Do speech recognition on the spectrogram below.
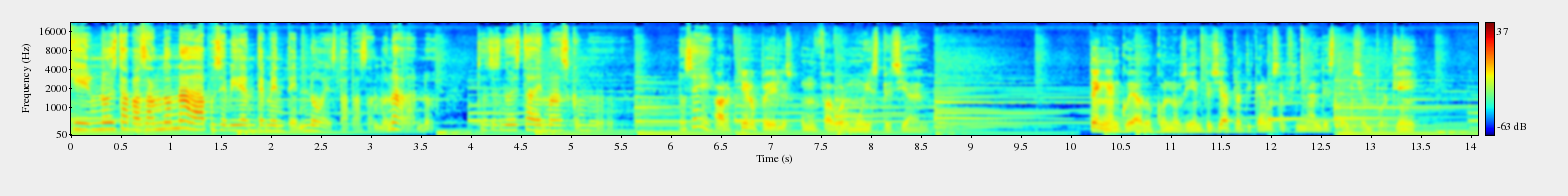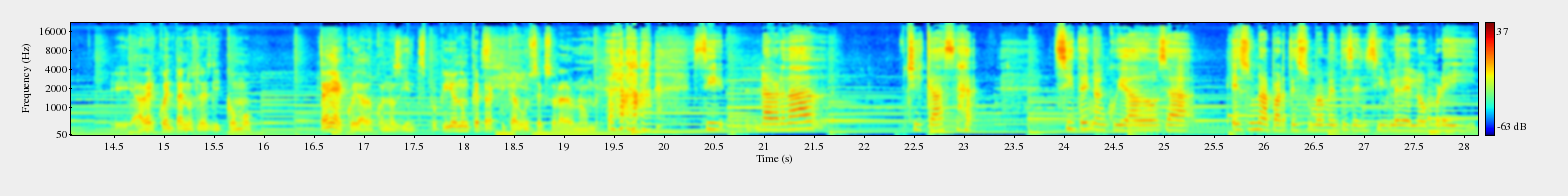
que no está pasando nada, pues evidentemente no está pasando nada, ¿no? Entonces no está de más como, no sé. Ahora quiero pedirles un favor muy especial. Tengan cuidado con los dientes. Ya platicaremos al final de esta emisión porque... eh, a ver, cuéntanos Leslie, ¿cómo tener cuidado con los dientes, porque yo nunca he practicado un sexo oral a un hombre. sí, la verdad, chicas, sí tengan cuidado, o sea, es una parte sumamente sensible del hombre y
